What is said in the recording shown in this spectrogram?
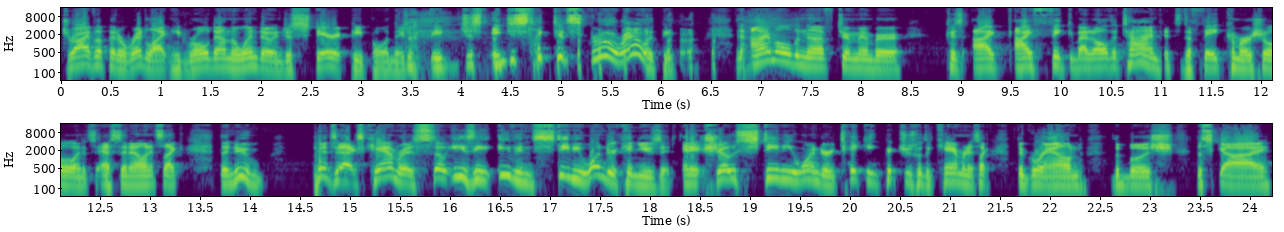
drive up at a red light and he'd roll down the window and just stare at people and they he just he just like to screw around with people. And I'm old enough to remember because I I think about it all the time. It's the fake commercial and it's SNL and it's like the new Pentax camera is so easy, even Stevie Wonder can use it. And it shows Stevie Wonder taking pictures with the camera, and it's like the ground, the bush, the sky,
